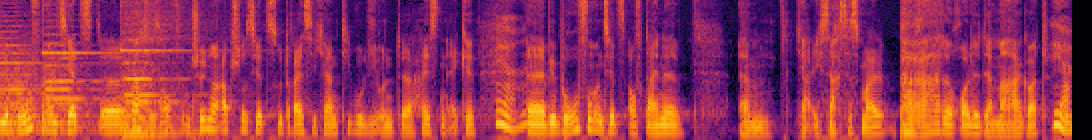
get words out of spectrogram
wir berufen uns jetzt, äh, ach, das ist auch ein schöner Abschluss jetzt zu 30 Jahren Tivoli und der heißen Ecke. Ja. Äh, wir berufen uns jetzt auf deine, ähm, ja, ich sag's jetzt mal, Paraderolle der Margot, Ja.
